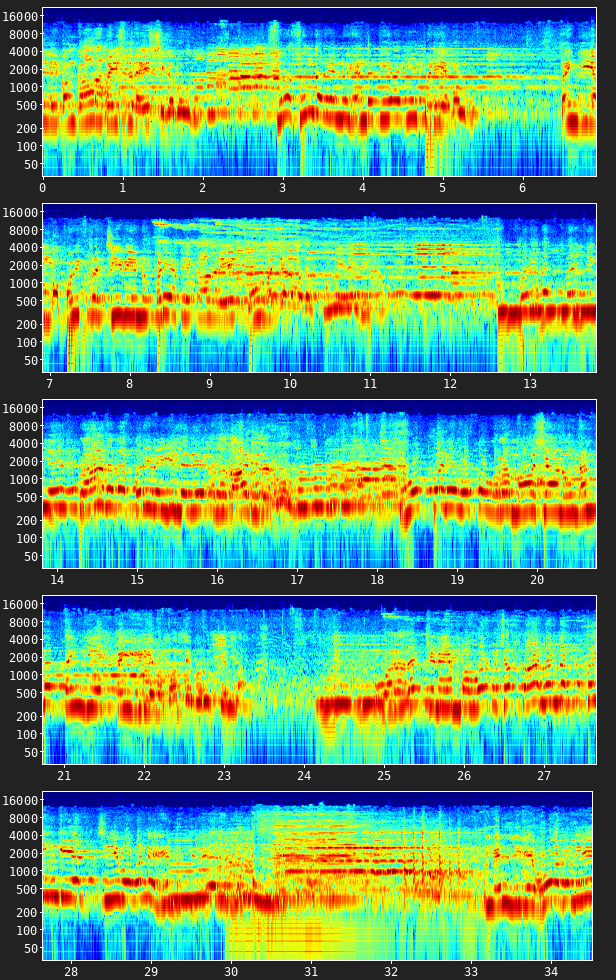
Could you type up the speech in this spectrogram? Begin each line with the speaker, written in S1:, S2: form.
S1: ಬೆಳ್ಳಿ ಬಂಗಾರ ಬಯಸಿದರೆ ಸಿಗಬಹುದು. ಸುರಸುಂದರಿಯನ್ನು ಹೆಂಡತಿಯಾಗಿ ಪಡೆಯಬಹುದು. ತಂಗಿ ಎಂಬ ಪವಿತ್ರ ಜೀವಿಯನ್ನು ಪಡೆಯಬೇಕಾದರೆ ಪೂರ್ವ ಜನ್ಮದ ಪುಣ್ಯವೇ ಬೇಕು. ಪಡೆದ ತಂಗಿಗೆ ಪ್ರಾಣದ ಪರಿವೆ ಇಲ್ಲದೆ ಅಲದಾಡಿದರು. ಒಬ್ಬನೇ ಒಬ್ಬ ವರ ಮಾಶಾಣು ನನ್ನ ತಂಗಿಯ ಕೈ ಹಿಡಿಯಲು ಮುಂದೆ ಬರುತ್ತಿಲ್ಲ. ವರದಕ್ಷಿಣೆ ಎಂಬ ಒರಟು ಶಬ್ದ ನನ್ನ ತಂಗಿಯ ಜೀವವನ್ನೇ ಎಲ್ಲಿಗೆ ಹೋಗಲಿ?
